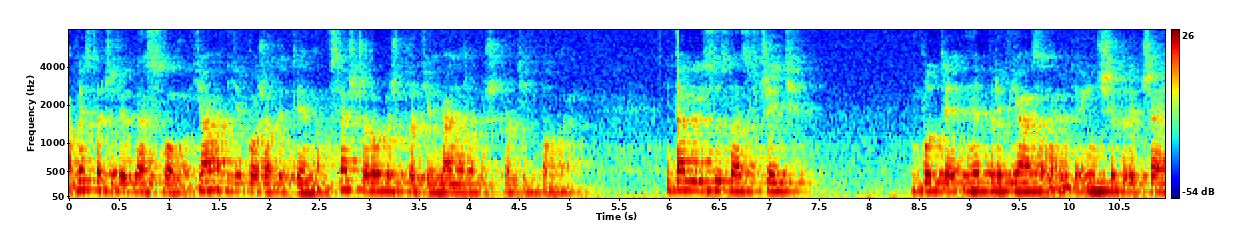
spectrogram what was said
А вистачить одне слово. Я є Божа дитина. Все, що робиш проти мене, робиш проти Бога. І далі Ісус нас вчить бути неприв'язаними до інших речей,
